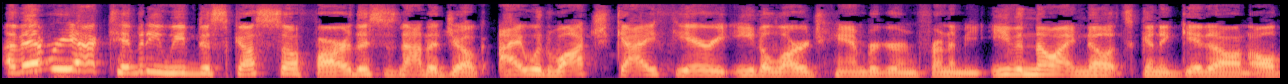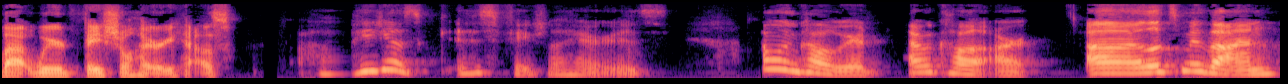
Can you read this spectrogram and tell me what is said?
Of every activity we've discussed so far, this is not a joke. I would watch Guy Fieri eat a large hamburger in front of me, even though I know it's going to get on all that weird facial hair he has. Oh, he does. His facial hair is. I wouldn't call it weird. I would call it art. Uh, let's move on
